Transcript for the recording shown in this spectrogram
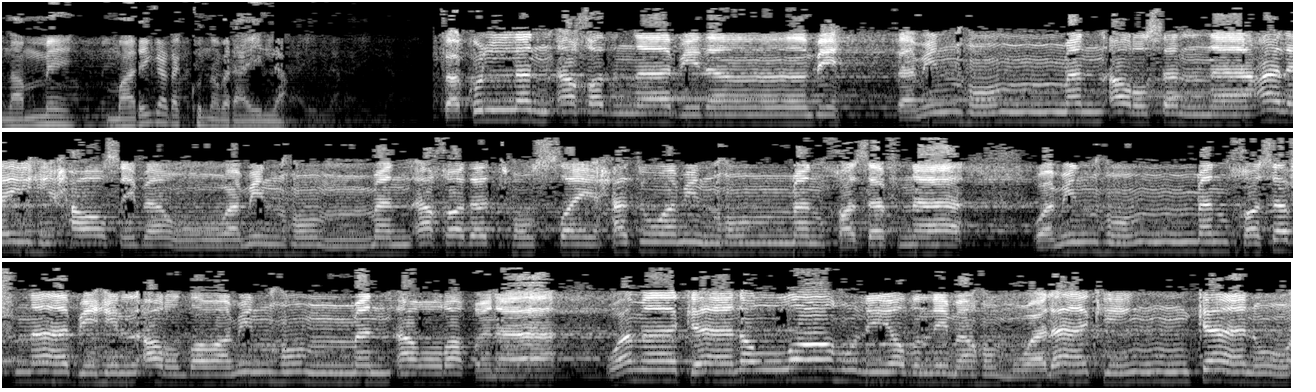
നമ്മെ മറികടക്കുന്നവരായില്ല فكلا أخذنا بذنبه فمنهم من أرسلنا عليه حاصبا ومنهم من أخذته الصيحة ومنهم من خسفنا ومنهم من خسفنا به الأرض ومنهم من أغرقنا. وما كان الله ليظلمهم ولكن كانوا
